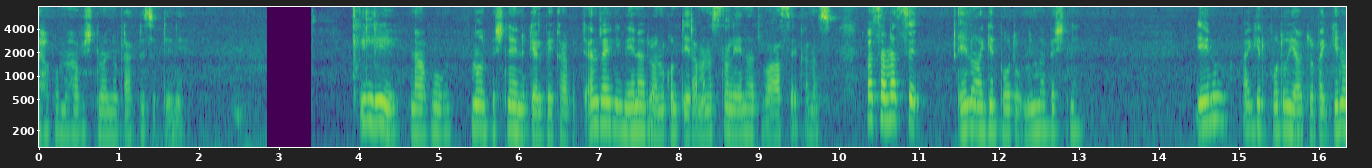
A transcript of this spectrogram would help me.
ಹಾಗೂ ಮಹಾವಿಷ್ಣುವನ್ನು ಪ್ರಾರ್ಥಿಸುತ್ತೇನೆ. ಇಲ್ಲಿ ನಾವು ಮೂರು ಪ್ರಶ್ನೆಯನ್ನು ಕೇಳಬೇಕಾಗುತ್ತೆ. ಅಂದರೆ ನೀವೇನಾದರೂ ಅಂದ್ಕೊಳ್ತೀರಾ ಮನಸ್ಸಿನಲ್ಲಿ ಏನಾದರೂ ಆಸೆ, ಕನಸು ಅಥವಾ ಸಮಸ್ಯೆ ಏನೂ ಆಗಿರ್ಬೋದು? ನಿಮ್ಮ ಪ್ರಶ್ನೆ? ಏನೂ ಆಗಿರ್ಬೋದು, ಯಾವುದ್ರ ಬಗ್ಗೆನೂ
